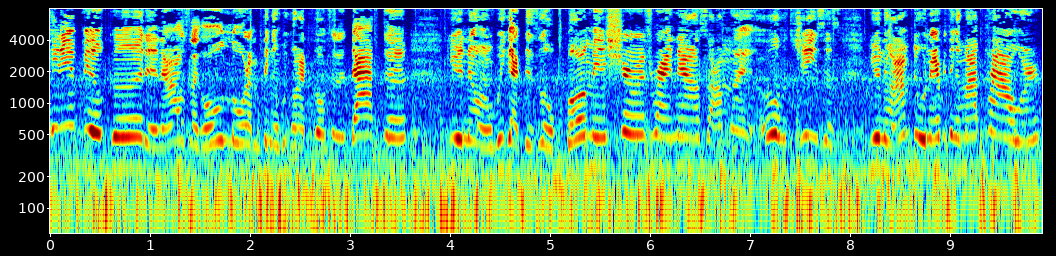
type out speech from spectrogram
he didn't feel good and I was like, oh Lord, I'm thinking we're gonna have to go to the doctor, you know, and we got this little bum insurance right now. So I'm like, oh Jesus, you know, I'm doing everything in my power.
